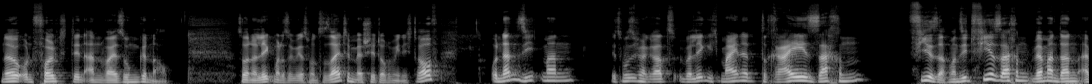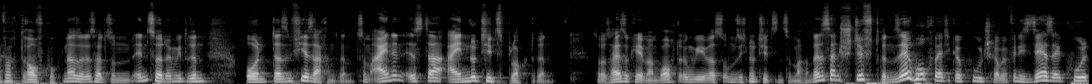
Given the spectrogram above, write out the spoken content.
Ne, und folgt den Anweisungen genau. So, dann legt man das irgendwie erstmal zur Seite, mehr steht auch irgendwie nicht drauf. Und dann sieht man jetzt muss ich mal gerade überlegen, ich meine drei Sachen, vier Sachen. Man sieht vier Sachen, wenn man dann einfach drauf guckt. Ne? Also da ist halt so ein Insert irgendwie drin und da sind vier Sachen drin. Zum einen ist da ein Notizblock drin. So, das heißt, okay, man braucht irgendwie was, um sich Notizen zu machen. Dann ist ein Stift drin, sehr hochwertiger Kugelschreiber, finde ich sehr, sehr cool.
